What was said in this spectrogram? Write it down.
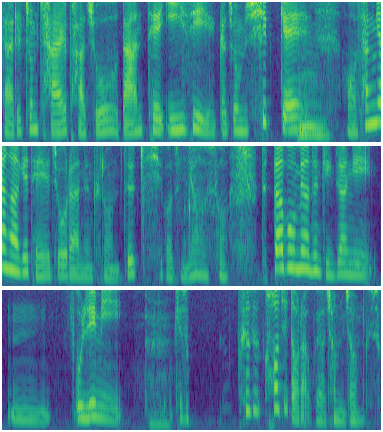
나를 좀 잘 봐줘 나한테 easy 그러니까 좀 쉽게 음. 어, 상냥하게 대해줘라는 그런 뜻이거든요. 그래서 듣다 보면은 굉장히 음, 울림이 네. 계속 크, 커지더라고요. 점점 그래서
